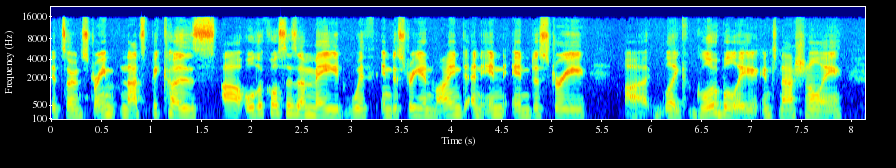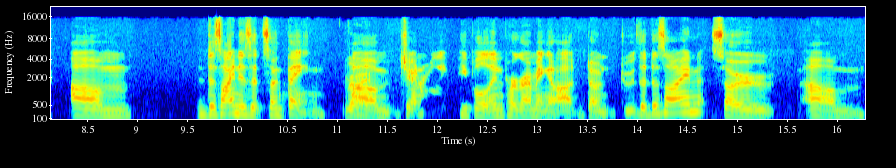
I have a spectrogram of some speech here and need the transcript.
its own stream, and that's because uh, all the courses are made with industry in mind, and in industry, uh, like globally, internationally, um, design is its own thing. Right. Um, generally, people in programming and art don't do the design, so um,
